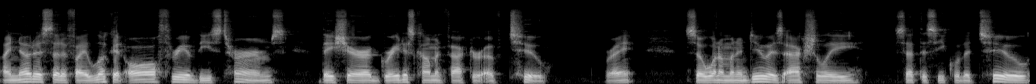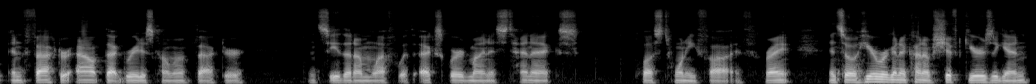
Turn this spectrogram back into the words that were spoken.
I notice that if I look at all three of these terms, they share a greatest common factor of 2, right? So what I'm going to do is actually set this equal to 2 and factor out that greatest common factor and see that I'm left with x squared minus 10x plus 25, right? And so here we're going to kind of shift gears again.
